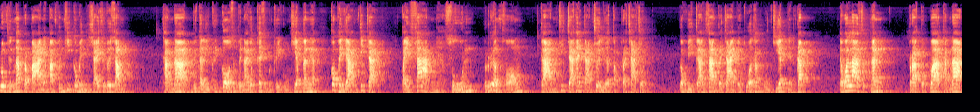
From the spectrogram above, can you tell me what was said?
รวมถึงน้ำประปาเนี่ยบางพื้นที่ก็ไม่มีใช้เสียด้วยซ้ำ ทางด้านวิตาลีคริโกซึ่งเป็นนายกเทศมนตรีกรุงเคียบนั้นเนี่ยก็พยายามที่จะไปสร้างเนี่ยศูนย์เรื่องของการที่จะให้การช่วยเหลือกับประชาชน ก็มีการสร้างกระจายไปทั่วทั้งกรุงเคียบเนี่ยครับ แต่ว่าล่าสุดนั้นปรากฏว่าทางด้าน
